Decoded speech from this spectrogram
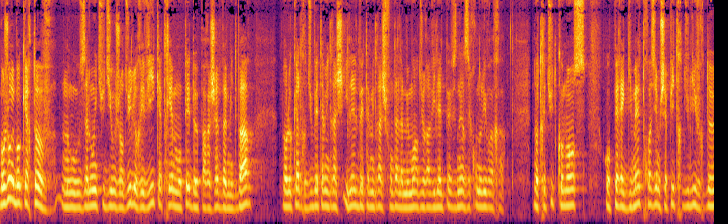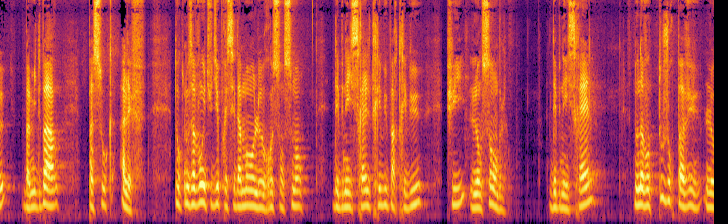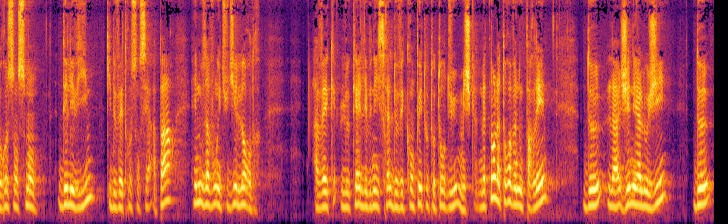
Bonjour et Bokertov. Nous allons étudier aujourd'hui le Révi, quatrième montée de Parashat Bamidbar, dans le cadre du Bet Amidrash Hillel, Bet Amidrash fondé à la mémoire du Rav Hillel Pevzner Zichrono Livracha. Notre étude commence au Perek Gimel, troisième chapitre du livre de Bamidbar, Pasuk Aleph. Donc nous avons étudié précédemment le recensement des Bnei Israël, tribu par tribu, puis l'ensemble des Bnei Israël. Nous n'avons toujours pas vu le recensement des Lévi'im, qui devaient être recensés à part, et nous avons étudié l'ordre avec lequel les bénis Israël devaient camper tout autour du Mishkan. Maintenant, la Torah va nous parler de la généalogie de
